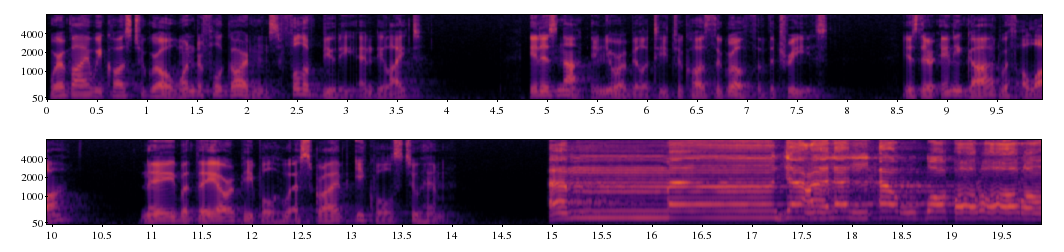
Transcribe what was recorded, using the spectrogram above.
whereby we cause to grow wonderful gardens full of beauty and delight? It is not in your ability to cause the growth of the trees. Is there any God with Allah? Nay, but they are a people who ascribe equals to Him. أمن جعل الأرض قرارا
